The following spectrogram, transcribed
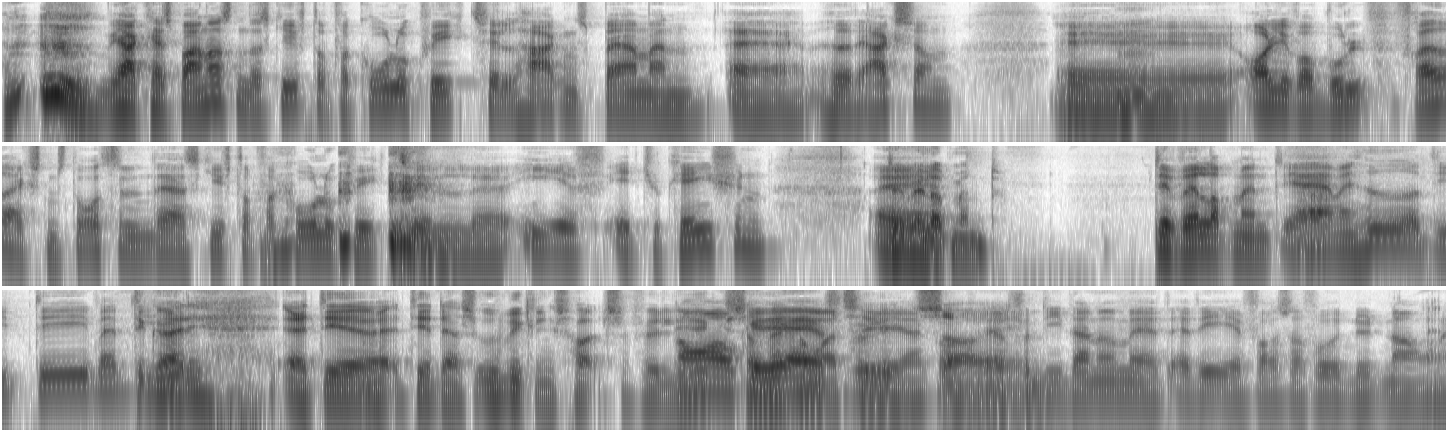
Vi har Kasper Andersen, der skifter fra Kolo Quick til Hagens Bergman, øh, hedder det Action. Mm. Øh, Oliver Wulf Frederiksen, stortiden der, skifter fra Kolo Quick til øh, EF Education. Development. Development, ja, ja. hvad hedder de? Det, hvad Det de gør de. Ja, det, er, det er deres udviklingshold selvfølgelig, Nå, ikke, okay, som det han er kommer selvfølgelig, ja, til. så, ja, øh, fordi der er noget med, at, EF også har fået et nyt navn, ja.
